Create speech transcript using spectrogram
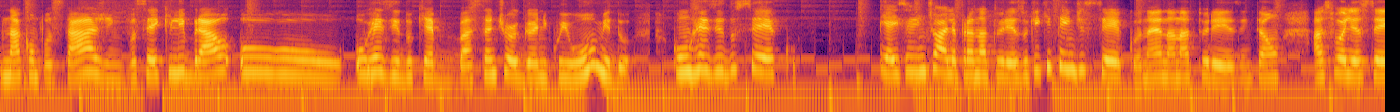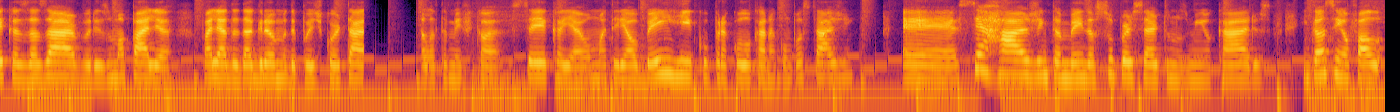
na compostagem você equilibrar o, o resíduo que é bastante orgânico e úmido com o resíduo seco. E aí, se a gente olha para a natureza, o que, que tem de seco, né, na natureza? Então, as folhas secas das árvores, uma palha, palhada da grama depois de cortar, ela também fica seca e é um material bem rico para colocar na compostagem. É, serragem também dá super certo nos minhocários. Então, assim, eu falo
